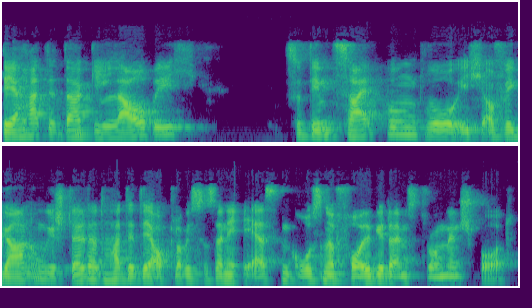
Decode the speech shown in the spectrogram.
der hatte da, glaube ich, zu dem Zeitpunkt, wo ich auf vegan umgestellt hat, hatte der auch, glaube ich, so seine ersten großen Erfolge da im Strongman-Sport.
